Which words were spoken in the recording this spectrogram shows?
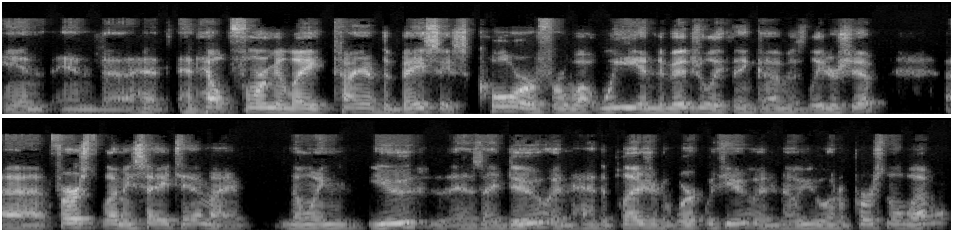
and and uh, had had helped formulate kind of the basics core for what we individually think of as leadership. Uh, first, let me say, Tim, I knowing you as I do, and had the pleasure to work with you and know you on a personal level.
